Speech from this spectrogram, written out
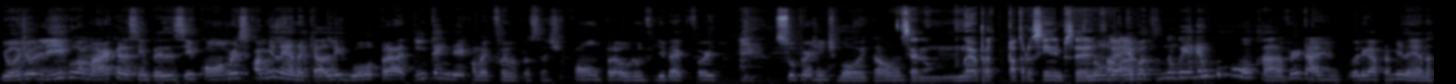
E hoje eu ligo a marca dessa empresa, esse e-commerce, com a Milena, que ela ligou para entender como é que foi meu processo de compra, houve um feedback que foi super gente boa. Então. Você não ganhou patrocínio pra você? Não falar. ganhei, não ganhei nenhum cupom, cara. Verdade. É. Vou ligar pra Milena.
